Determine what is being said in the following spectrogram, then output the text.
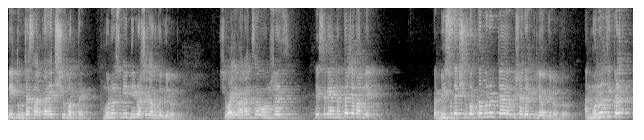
मी तुमच्यासारखा एक शिवभक्त आहे. म्हणूनच मी दीड वर्षाच्या अगोदर गेलो होतो. शिवाजी महाराजांचा वंशज हे सगळ्या नंतरच्या बाबी आहेत. पण मी सुद्धा एक शिवभक्त म्हणून त्या विशाळगड किल्ल्यावर गेलो होतो. आणि म्हणून ती कडक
